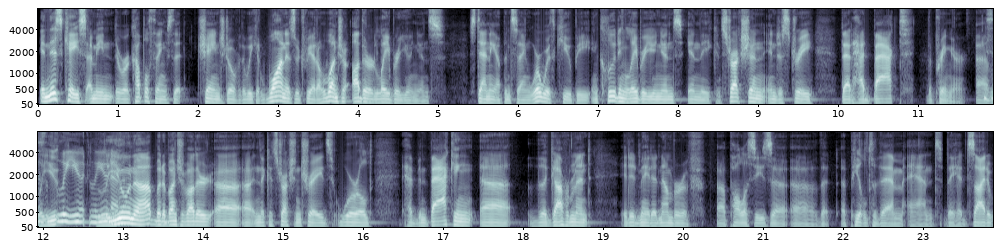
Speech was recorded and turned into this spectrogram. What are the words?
In this case, I mean, there were a couple things that changed over the weekend. One is which we had a whole bunch of other labor unions standing up and saying, we're with CUPE, including labor unions in the construction industry that had backed the premier. Uh, Liu- Liu- LiUNA, but a bunch of other uh, uh, in the construction trades world had been backing uh, the government. It had made a number of uh, policies uh, that appealed to them, and they had sided.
